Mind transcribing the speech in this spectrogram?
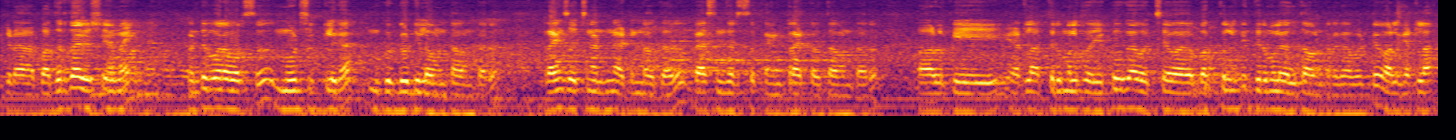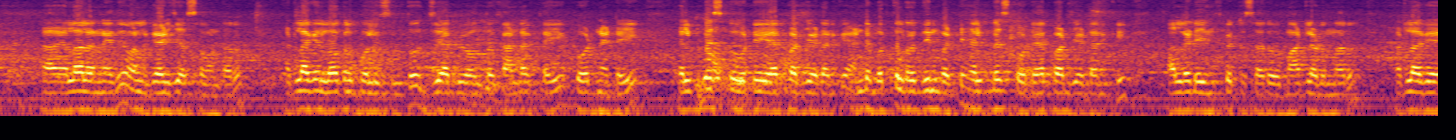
ఇక్కడ భద్రతా విషయమై ట్వంటీ ఫోర్ అవర్స్ మూడు షిఫ్ట్లుగా ముగ్గురు డ్యూటీలో ఉంటా ఉంటారు. ట్రైన్స్ వచ్చిన వెంటనే అటెండ్ అవుతారు. ప్యాసింజర్స్ ఇంటరాక్ట్ అవుతూ ఉంటారు. వాళ్ళకి ఎట్లా తిరుమలకు ఎక్కువగా వచ్చే భక్తులకి తిరుమల వెళ్తూ ఉంటారు కాబట్టి వాళ్ళకి ఎట్లా వెళ్ళాలనేది వాళ్ళని గైడ్ చేస్తూ ఉంటారు. అట్లాగే లోకల్ పోలీసులతో జిఆర్పి వాళ్ళతో కాంటాక్ట్ అయ్యి కోఆర్డినేట్ అయ్యి హెల్ప్ డెస్క్ ఒకటి ఏర్పాటు చేయడానికి అంటే భక్తుల రద్దీని బట్టి హెల్ప్ డెస్క్ ఒకటి ఏర్పాటు చేయడానికి ఆల్రెడీ ఇన్స్పెక్టర్ సార్ మాట్లాడున్నారు. అట్లాగే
